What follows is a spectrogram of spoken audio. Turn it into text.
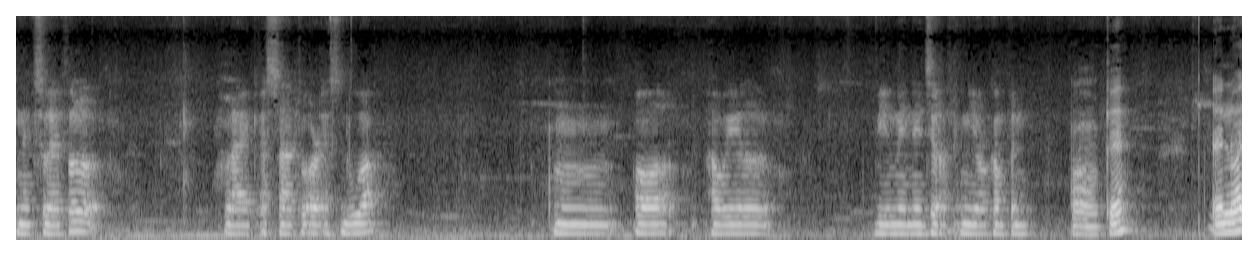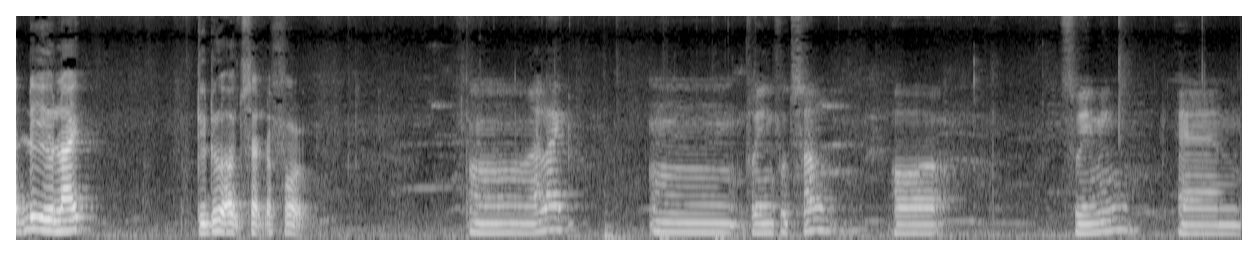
next level like S1 or S2 mm, or I will be manager in your company. Okay. And what do you like to do outside of work? Uh, I like um, playing futsal or swimming, and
